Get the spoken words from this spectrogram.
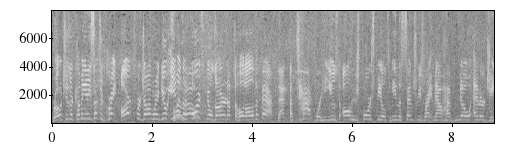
Roaches are coming in. He's such a great arc for DongRaeGu. Even oh, the no. force fields aren't enough to hold all of it back. That attack where he used all his force fields mean the sentries right now have no energy.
